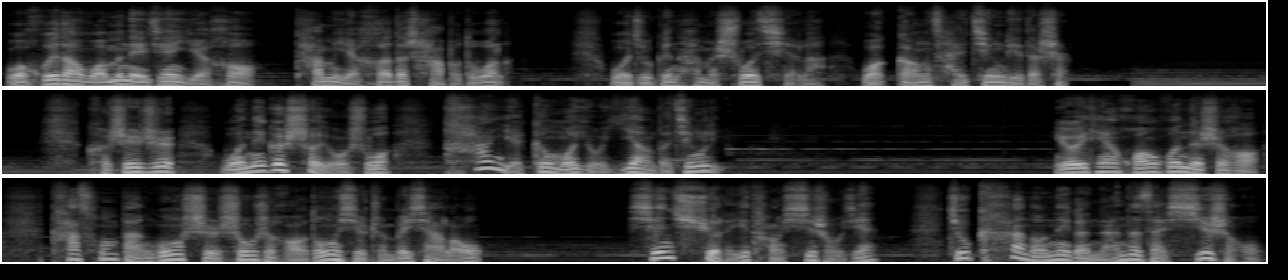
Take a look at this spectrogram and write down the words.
我回到我们那间以后，他们也喝得差不多了，我就跟他们说起了我刚才经历的事儿。可谁知我那个舍友说，他也跟我有一样的经历。有一天黄昏的时候，他从办公室收拾好东西准备下楼，先去了一趟洗手间，就看到那个男的在洗手。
